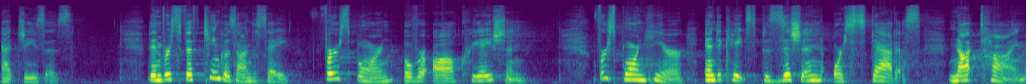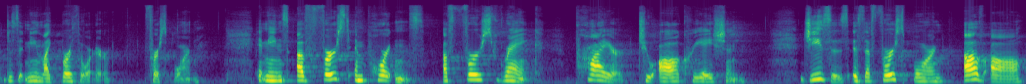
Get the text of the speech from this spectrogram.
at Jesus. Then verse 15 goes on to say, firstborn over all creation. Firstborn here indicates position or status, not time. Does it mean like birth order, firstborn? It means of first importance, of first rank, prior to all creation. Jesus is the firstborn of all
